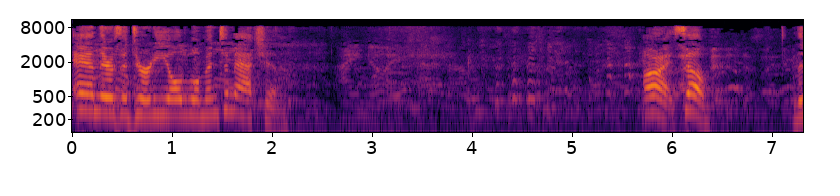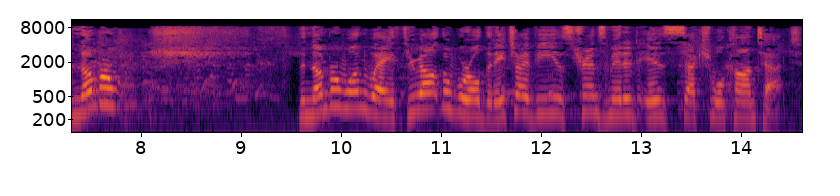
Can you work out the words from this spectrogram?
and there's a dirty old woman to match him. I know I've had them. All right, so the number the number one way throughout the world that HIV is transmitted is sexual contact.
